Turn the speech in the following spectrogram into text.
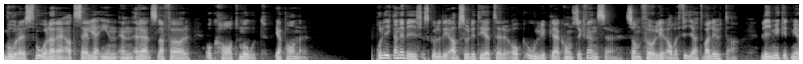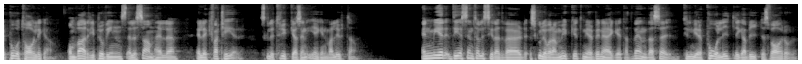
vore det svårare att sälja in en rädsla för och hat mot japaner. På liknande vis skulle de absurditeter och olyckliga konsekvenser som följer av fiatvaluta bli mycket mer påtagliga om varje provins eller samhälle eller kvarter skulle trycka sin egen valuta. En mer decentraliserad värld skulle vara mycket mer benäget att vända sig till mer pålitliga bytesvaror,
